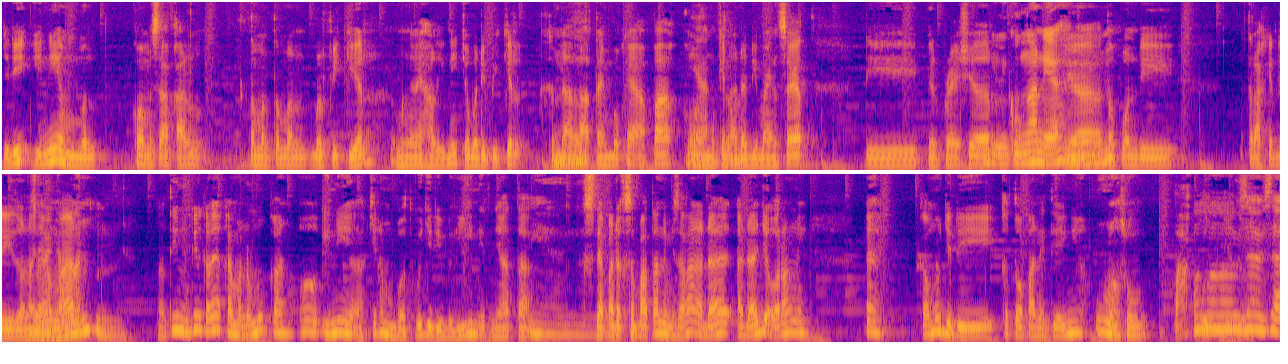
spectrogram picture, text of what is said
Jadi ini yang kalau misalkan teman-teman berpikir mengenai hal ini, coba dipikir kendala temboknya apa. Kalau Ya, mungkin ada di mindset, di peer pressure, Di lingkungan ya. ya ataupun di terakhir di zona, nyaman. nyaman, hmm. Nanti mungkin kalian akan menemukan, oh ini yang akhirnya membuat gue jadi begini ternyata. Iya, iya. Setiap ada kesempatan nih, misalkan ada ada aja orang nih, eh kamu jadi ketua panitia ini, uh langsung takut Oh, gitu. bisa bisa.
